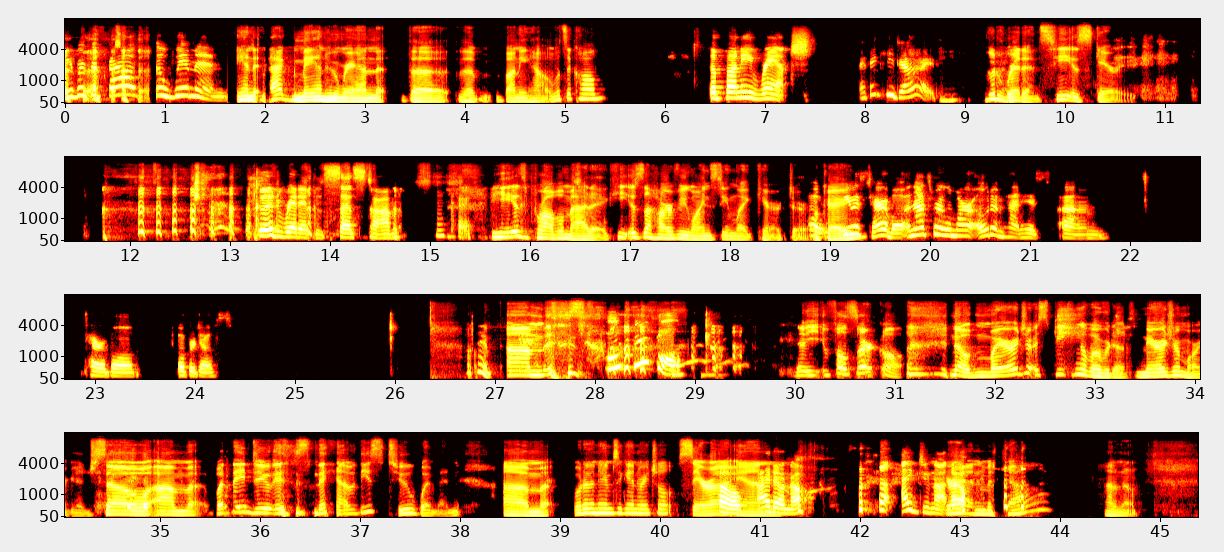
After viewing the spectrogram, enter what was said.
It was about the women. and that man who ran the the bunny house, what's it called? The Bunny Ranch. I think he died. Good riddance. He is scary. Good riddance, says Tom. Okay. He is problematic. He is the Harvey Weinstein like character. Oh, okay. he was terrible, and that's where Lamar Odom had his um terrible overdose. okay. Um Full circle. No, full circle. No, marriage. Or, speaking of overdose, marriage or mortgage. So, um, what they do is they have these two women. Um, what are their names again, Rachel? Sarah Oh, and I don't know. I do not Sarah know. and Michelle. I don't know.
